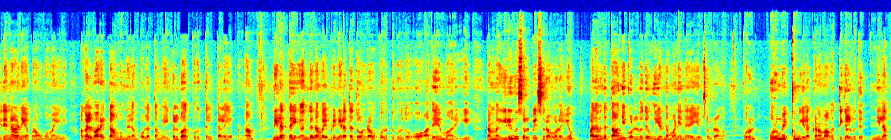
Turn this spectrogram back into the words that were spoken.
இது என்ன அணி அப்படின்னா உபமயணி அகழ்வாரை தாங்கும் நிலம் போல தம்மை இகழ்வார் பொறுத்தல் தலை அப்படின்னா நிலத்தை வந்து நம்ம எப்படி நிலத்தை தோன்றவோ பொறுத்துக்கிறதோ அதே மாதிரி நம்ம இழிவு சொல் பேசுகிறவங்களையும் அதை வந்து தாங்கிக் கொள்வது உயர்ந்த மனிதனையும் சொல்கிறாங்க பொருள் பொறுமைக்கும் இலக்கணமாக திகழ்வது நிலம்.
